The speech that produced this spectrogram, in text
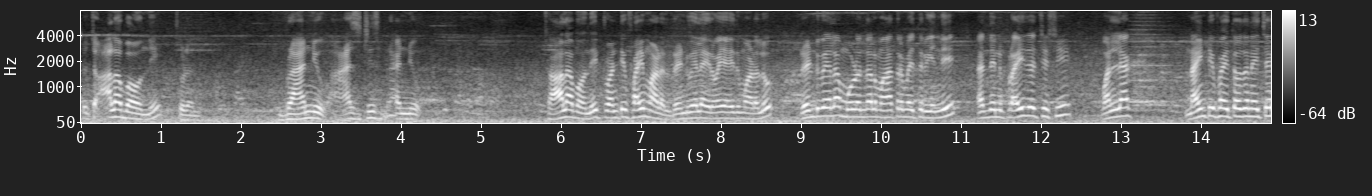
సో చాలా బాగుంది. చూడండి. Brand new as it is brand new చాలా బాగుంది. ట్వంటీ ఫైవ్ మోడల్ రెండు వేల ఇరవై ఐదు మోడలు రెండు వేల మూడు వందలు మాత్రమే తిరిగింది. అండ్ దీని ప్రైస్ వచ్చేసి one lakh ninety five thousand అయితే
